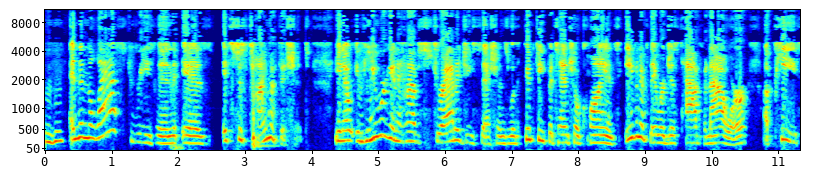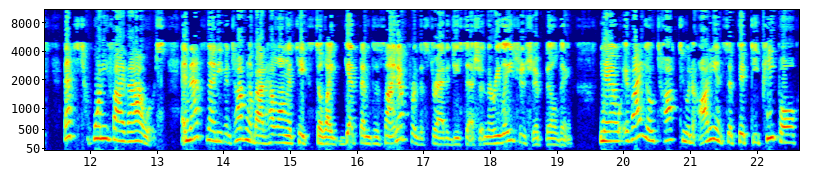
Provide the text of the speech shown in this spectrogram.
Mm-hmm. And then the last reason is it's just time efficient. You know, if mm-hmm. you were going to have strategy sessions with 50 potential clients, even if they were just half an hour a piece, that's 25 hours. And that's not even talking about how long it takes to like get them to sign up for the strategy session, the relationship building. Now, if I go talk to an audience of 50 people,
